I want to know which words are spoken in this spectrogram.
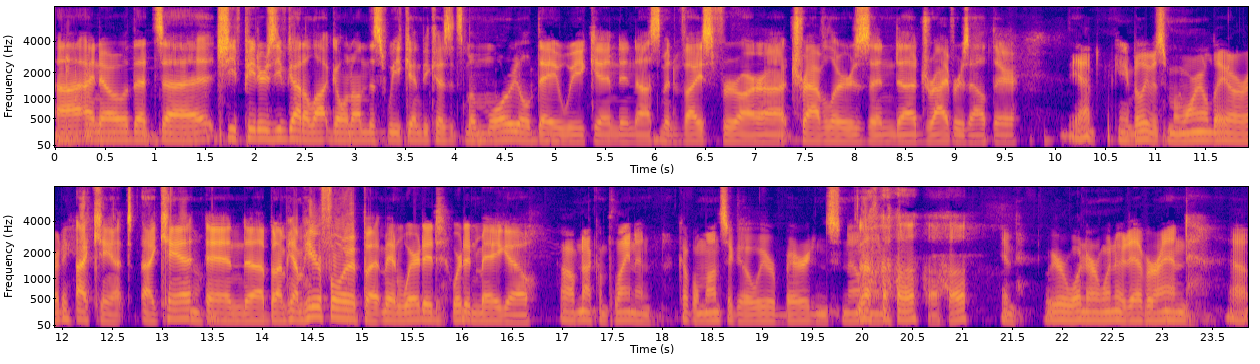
uh, I know that uh, Chief Peters, you've got a lot going on this weekend because it's Memorial Day weekend, and uh, some advice for our uh, travelers and uh, drivers out there. Yeah, can you believe it's Memorial Day already? I can't. I can't. And uh, but I'm I'm here for it. But man, where did where did May go? Oh, I'm not complaining. A couple months ago, we were buried in snow, Uh-huh, uh-huh. And we were wondering when it would ever end. Uh,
